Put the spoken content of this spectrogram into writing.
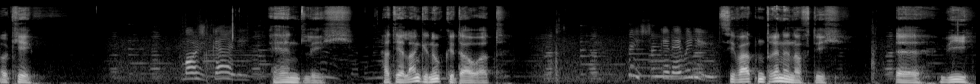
okay. Endlich. Hat ja lang genug gedauert. Sie warten drinnen auf dich. Äh, wie?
